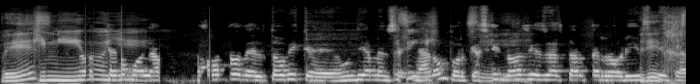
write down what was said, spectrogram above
¿Ves? Qué miedo, oye. como la foto del Toby que un día me enseñaron, porque sí. si no, sí es va a estar terrorífica. Está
